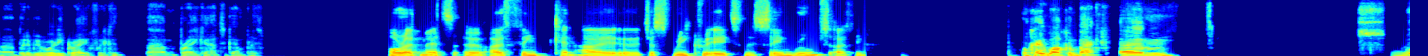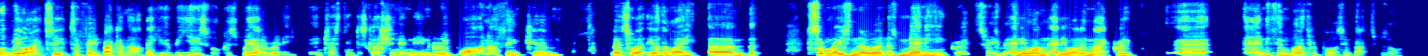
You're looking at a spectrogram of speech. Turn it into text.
Uh, but it'd be really great if we could um, break out again, please. All right, Matt. Uh, I think can I uh, just recreate the same rooms? I think. Okay, welcome back. Um, would we like to, to feedback on that? I think it would be useful because we had a really interesting discussion in, in group one. I think um, let's work the other way. Um, for some reason, there weren't as many in group three, but anyone anyone in that group, uh, anything worth reporting back to us all?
